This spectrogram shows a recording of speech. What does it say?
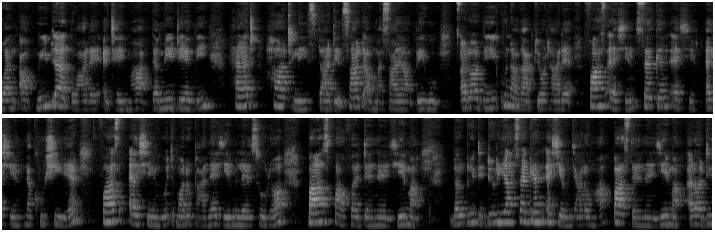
went out မိပြတ်သွားတဲ့အချိန်မှာ the meeting သည် had hardly started စတော့မစားရသေးဘူးအဲ့တော့ဒီခုနကပြောထားတဲ့ first action second action action နှစ်ခုရှိတယ် first action ကိုကျမတို့ဘာနဲ့ရေးမလဲဆိုတော့ past perfect tense နဲ့ရေးမှာနောက်ဒုဒုတိယ second action ကြတော့မှာ past tense နဲ့ရေးမှာအဲ့တော့ဒီ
